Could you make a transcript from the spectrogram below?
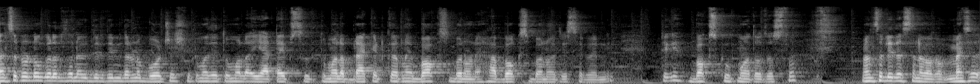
आन्सर नोट करत असताना विद्यार्थी मित्रांनो बोर्डच्या शीटमध्ये तुम्हाला या टाईप्स तुम्हाला ब्रॅकेट करणे बॉक्स बनवणे हा बॉक्स बनवायचे सगळ्यांनी. ठीक आहे? बॉक्स खूप महत्त्वाचा असतो. आन्सर लिहित असताना बघा मेसेज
